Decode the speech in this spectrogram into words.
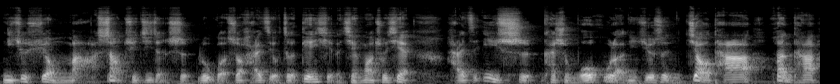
你就需要马上去急诊室。如果说孩子有这个癫痫的情况出现，孩子意识开始模糊了，你就是你叫他唤他，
